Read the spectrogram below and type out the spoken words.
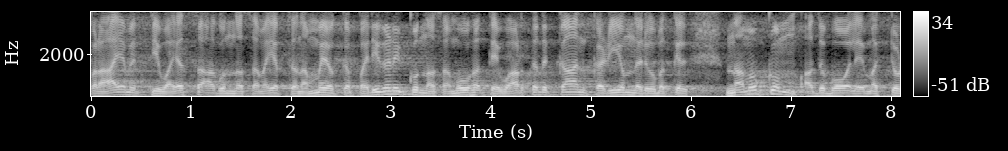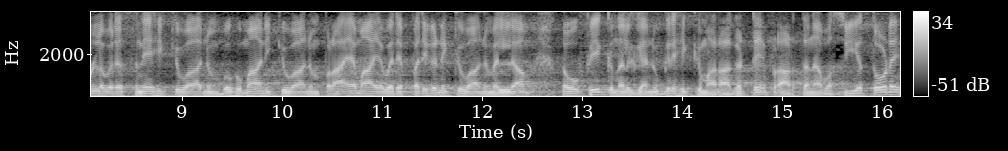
പ്രായമെത്തി വയസ്സാകുന്ന സമയത്ത് നമ്മയൊക്കെ പരിഗണിക്കുന്ന സമൂഹത്തെ വാർത്തെടുക്കാൻ കഴിയുന്ന രൂപത്തിൽ നമുക്കും അതുപോലെ മറ്റുള്ളവരെ സ്നേഹിക്കുവാനും ബഹുമാനിക്കുവാനും പ്രായമായവരെ പരിഗണിക്കുവാനും എല്ലാം തൗഫീക്ക് നൽകി അനുഗ്രഹിക്കുമാറാകട്ടെ. പ്രാർത്ഥന വസീയത്തോടെ.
